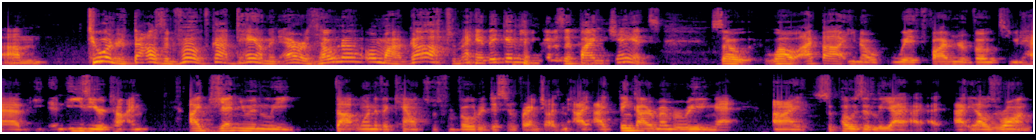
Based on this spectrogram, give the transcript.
Um, two hundred thousand votes. God damn! In Arizona, oh my gosh, man, they couldn't even give us a fighting chance. So, well, I thought you know with five hundred votes you'd have an easier time. I genuinely thought one of the counts was for voter disenfranchisement. I, I think I remember reading that I supposedly I, I, I, I was wrong.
